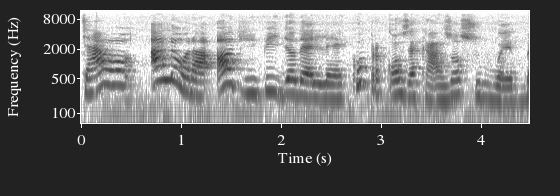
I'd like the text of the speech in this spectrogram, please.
Ciao! Allora, oggi video delle compro cose a caso sul web,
